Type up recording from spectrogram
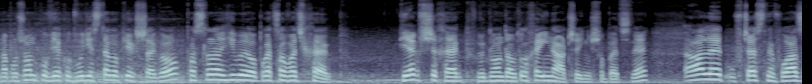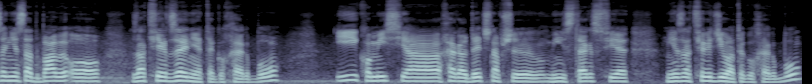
na początku wieku XXI postanowiły opracować herb. Pierwszy herb wyglądał trochę inaczej niż obecny, ale ówczesne władze nie zadbały o zatwierdzenie tego herbu i komisja heraldyczna przy ministerstwie nie zatwierdziła tego herbu.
